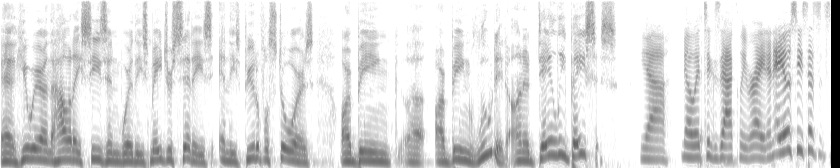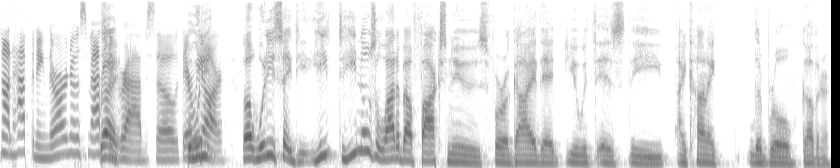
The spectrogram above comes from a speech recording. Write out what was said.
Uh, here we are in the holiday season where these major cities and these beautiful stores are being uh, are being looted on a daily basis. Yeah, no, it's exactly right. And AOC says it's not happening. There are no smash Right. and grabs. So there Well, we you- are. Uh, what do you say? Do you- he he knows a lot about Fox News for a guy that you would is the iconic liberal governor.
